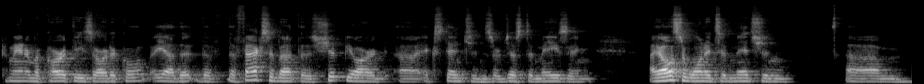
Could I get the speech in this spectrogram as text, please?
Commander McCarthy's article. Yeah, the, the, the facts about the shipyard uh, extensions are just amazing. I also wanted to mention um,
